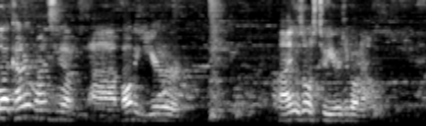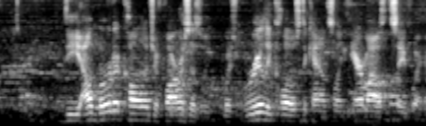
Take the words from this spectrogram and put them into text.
Well, it kind of reminds me of uh, about a year, I think it was almost two years ago now. The Alberta College of Pharmacists was really close to canceling Air Miles and Safeway.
